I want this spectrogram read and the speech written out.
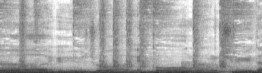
的愚拙也不能取代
